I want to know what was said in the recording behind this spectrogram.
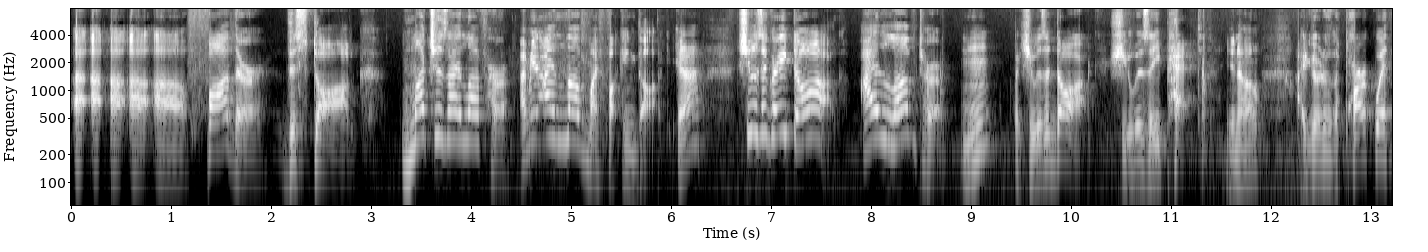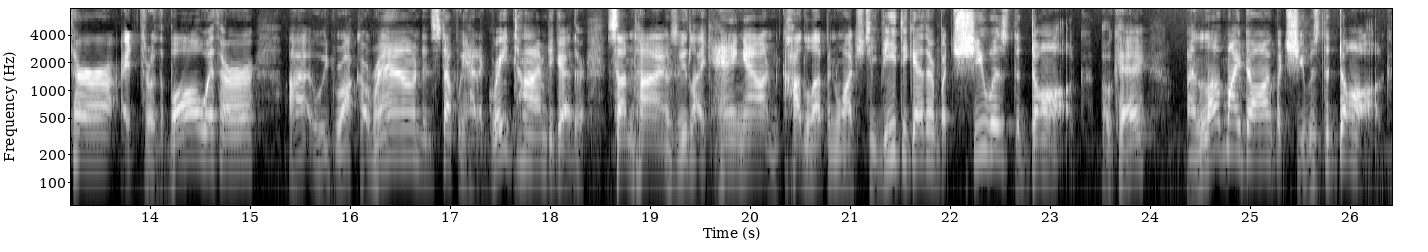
uh, uh, uh, uh, uh father this dog. Much as I love her. I mean, I love my fucking dog, yeah? She was a great dog. I loved her. Mm? But she was a dog. She was a pet, you know? I'd go to the park with her. I'd throw the ball with her. Uh, we'd walk around and stuff. We had a great time together. Sometimes we'd like hang out and cuddle up and watch TV together, but she was the dog, okay? I love my dog, but she was the dog,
